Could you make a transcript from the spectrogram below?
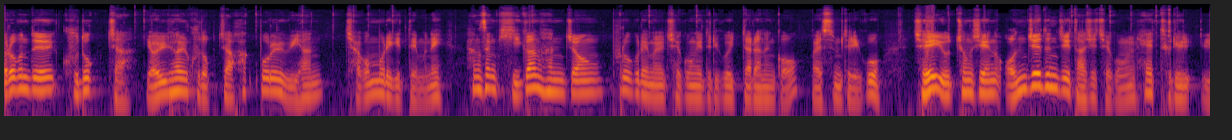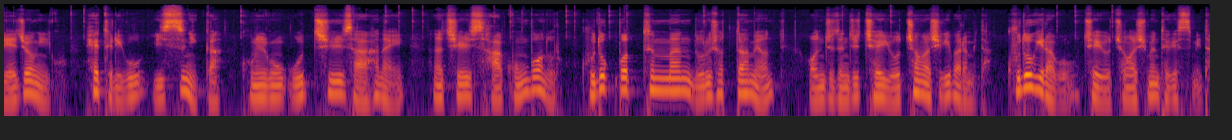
여러분들 구독자, 열혈 구독자 확보를 위한 작업물이기 때문에 항상 기간 한정 프로그램을 제공해 드리고 있다라는 거 말씀드리고 제 요청 시에는 언제든지 다시 제공을 해 드릴 예정이고 해 드리고 있으니까 010-5741에 1740번호로 구독 버튼만 누르셨다면 언제든지 재 요청하시기 바랍니다. 구독이라고 재 요청하시면 되겠습니다.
